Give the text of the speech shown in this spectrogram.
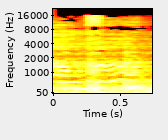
over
